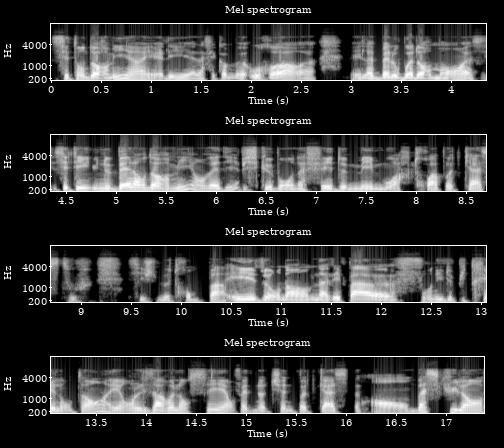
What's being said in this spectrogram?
s'est endormie, hein, et elle, est, elle a fait comme Aurore et la Belle au bois dormant. C'était une belle endormie, on va dire, puisque bon, on a fait de mémoire trois podcasts, si je me trompe pas, et on n'en avait pas fourni depuis très longtemps, et on les a relancés en fait notre chaîne podcast en basculant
